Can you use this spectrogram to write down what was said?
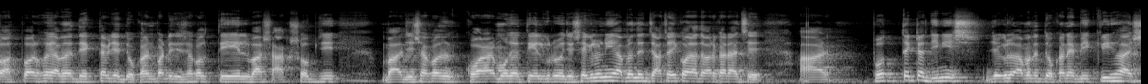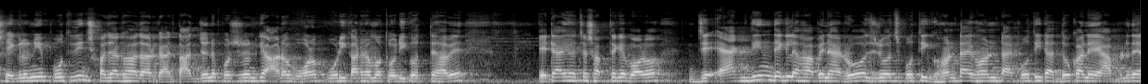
তৎপর হয়ে আমাদের দেখতে হবে যে দোকানপাটে যে সকল তেল বা শাকসবজি বা যে সকল করার মধ্যে তেলগুলো রয়েছে, সেগুলো নিয়ে আপনাদের যাচাই করা দরকার আছে। আর প্রত্যেকটা জিনিস যেগুলো আমাদের দোকানে বিক্রি হয়, সেগুলো নিয়ে প্রতিদিন সজাগ হওয়া দরকার। তার জন্য প্রশাসনকে আরও বড় পরিকাঠামো তৈরি করতে হবে। এটাই হচ্ছে সব থেকে বড় যে একদিন দেখলে হবে না, রোজ রোজ প্রতি ঘন্টায় ঘন্টায় প্রতিটা দোকানে আপনাদের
